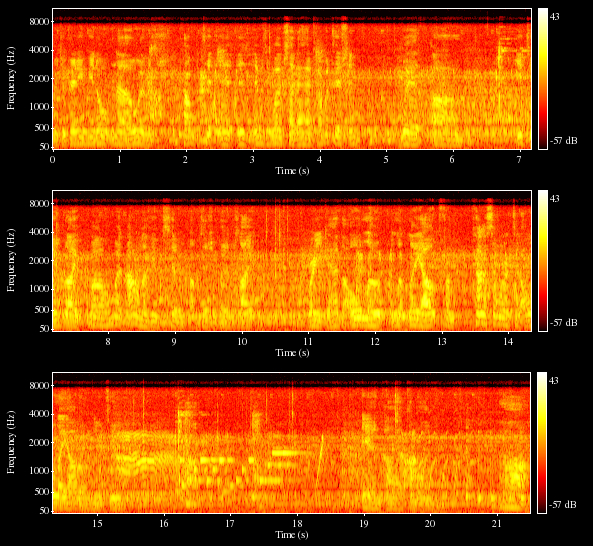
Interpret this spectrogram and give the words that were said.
which if any of you don't know, it was competi- it, it, it was a website that had competition with uh, YouTube, like, well, I don't know if you consider it competition, but it was like where you could have the old layout from kind of similar to the old layout on YouTube. And uh, come on, ah,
